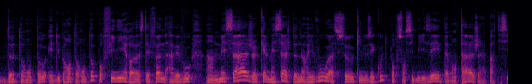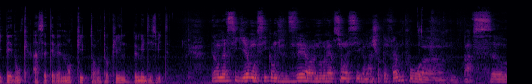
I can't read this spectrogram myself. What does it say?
de Toronto et du Grand Toronto. Pour finir euh, Stéphane, avez-vous un message? Quel message donneriez-vous à ceux qui nous écoutent pour sensibiliser davantage à participer donc à cet événement Keep Toronto Clean 2018 donc, merci Guillaume aussi, comme je le disais, euh, nous remercions aussi également Choc FM pour euh, par euh,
